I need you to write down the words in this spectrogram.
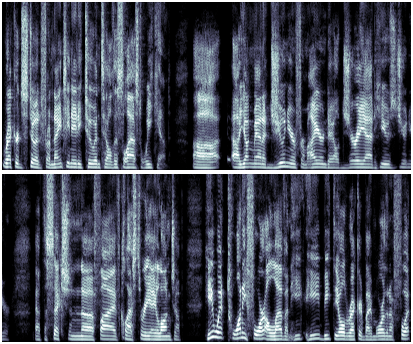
record stood from 1982 until this last weekend. Uh, a young man, a junior from Irondale, Juriad Hughes Jr., at the Section uh, 5 Class 3A long jump. He went 24 11. He, he beat the old record by more than a foot.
